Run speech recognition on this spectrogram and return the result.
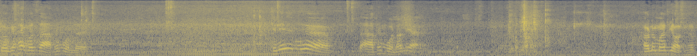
จนกระแทั่งมันสะอาดทั้งหมดเลย ทีนี้เมื่อสะอาดทั้งหมดแล้วเนี่ย เอาน้ำมันหยอดครับ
